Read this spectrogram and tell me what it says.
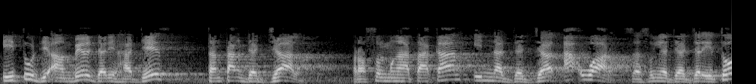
Itu diambil dari hadis tentang dajjal. Rasul mengatakan inna dajjal awar. Sesungguhnya dajjal itu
